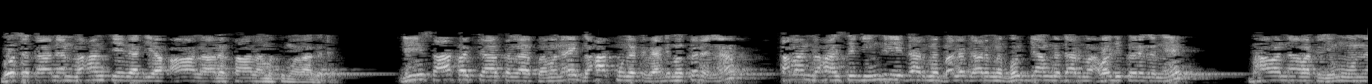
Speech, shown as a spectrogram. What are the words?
බෝසතාණන් වහන්සේ වැඩි ආලාර කාලමතුමාලාට මේ සාකච්ඡා කළ පමණයි ගහක් මුලට වැඩම කරන තමන් වහන්සේගේ ඉන්ද්‍රිය ධර්ම බල ධර්ම බොජ්ජංග ධර්ම අවදි කරගෙන භාවනාවට යොමු වුණ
